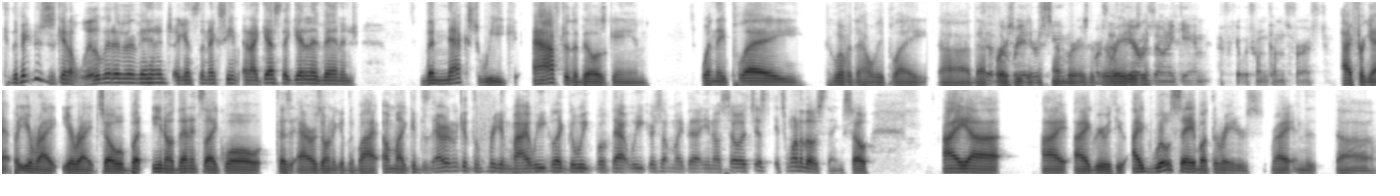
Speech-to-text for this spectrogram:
could the Patriots just get a little bit of an advantage against the next team? And I guess they get an advantage the next week after the Bills game when they play whoever the hell they play uh, that first week of December. game? is it the Raiders the Arizona game? I forget which one comes first. I forget but you're right you're right. So but you know then it's like well does Arizona get the bye? I'm like does Arizona get the freaking bye week like the week of that week or something like that you know? So it's just it's one of those things. So I uh I I agree with you. I will say about the Raiders right and the uh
